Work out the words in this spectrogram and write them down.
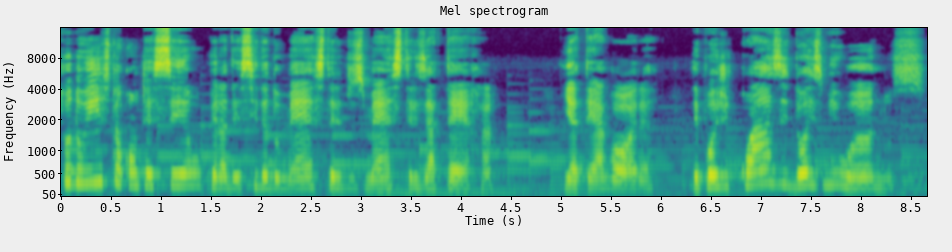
Tudo isto aconteceu pela descida do Mestre dos Mestres à Terra, e até agora depois de quase dois mil anos,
